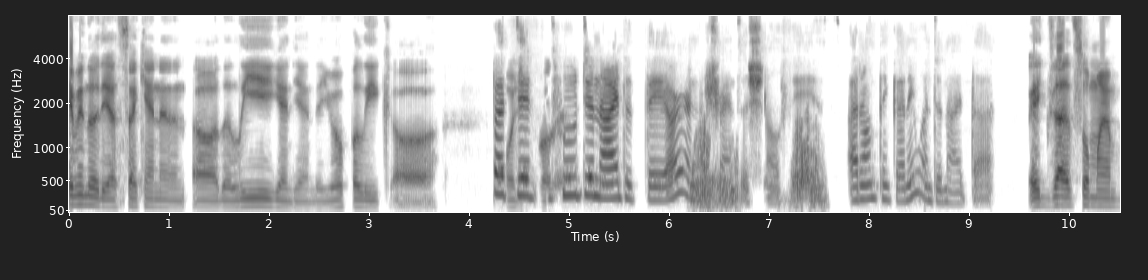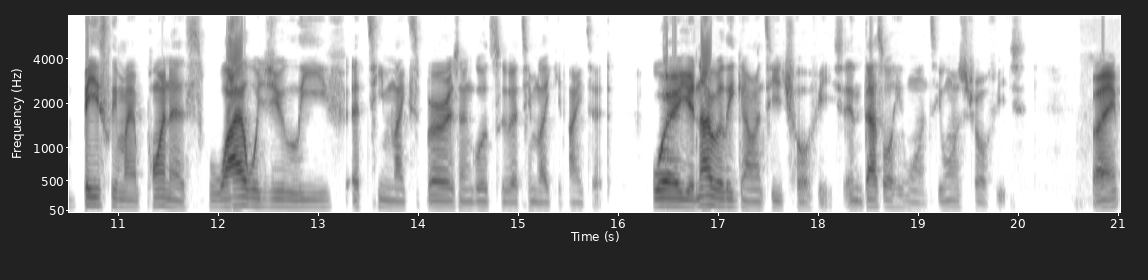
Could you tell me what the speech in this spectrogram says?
Even though they are second in uh, the league and they're in the Europa League, uh, But What do you did who denied that they are in a transitional phase? I don't think anyone denied that. Exactly. So my basically my point is, why would you leave a team like Spurs and go to a team like United, where you're not really guaranteed trophies, and that's all he wants. He wants trophies, right?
